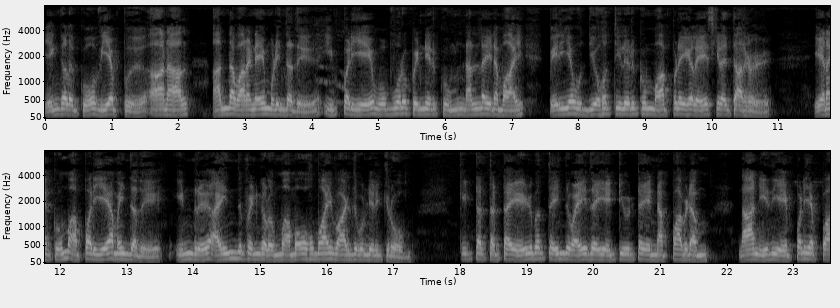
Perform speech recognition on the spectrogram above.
எங்களுக்கோ வியப்பு. ஆனால் அந்த வரனே முடிந்தது. இப்படியே ஒவ்வொரு பெண்ணிற்கும் நல்ல இடமாய் பெரிய உத்தியோகத்தில் இருக்கும் மாப்பிள்ளைகளே கிடைத்தார்கள். எனக்கும் அப்படியே அமைந்தது. இன்று ஐந்து பெண்களும் அமோகமாய் வாழ்ந்து கொண்டிருக்கிறோம். கிட்டத்தட்ட எழுபத்தைந்து வயதை எட்டிவிட்ட என் அப்பாவிடம் நான் இது எப்படியப்பா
